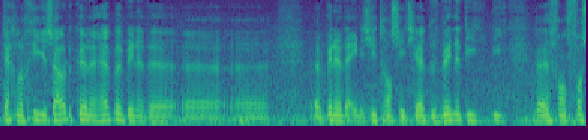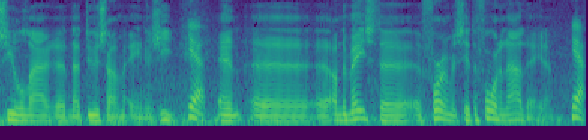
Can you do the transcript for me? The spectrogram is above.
technologieën zouden kunnen hebben binnen de, binnen de energietransitie. Hè. Dus binnen die, die van fossiel naar, naar duurzame energie. Ja. En aan de meeste vormen zitten voor- en nadelen. Ja.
